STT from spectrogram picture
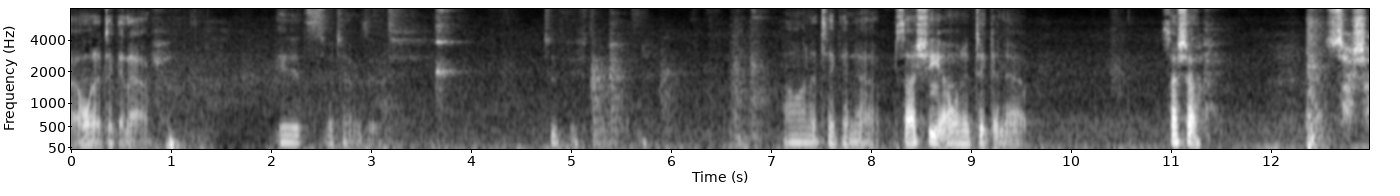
I want to take a nap. It's what time is it? Two fifty-one. I want to take a nap. Sashi, I want to take a nap. Sasha. Sasha.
